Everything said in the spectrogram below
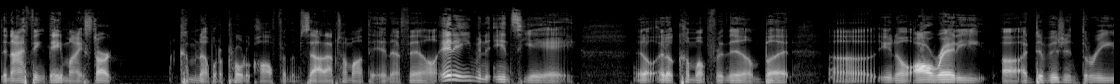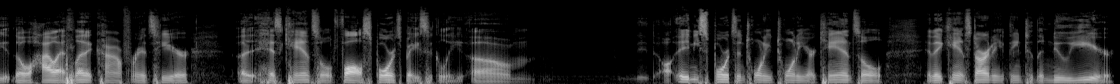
then I think they might start coming up with a protocol for themselves. I'm talking about the NFL and even NCAA. It'll it'll come up for them, but uh, you know already uh, a Division three, the Ohio Athletic Conference here uh, has canceled fall sports basically. Um, any sports in 2020 are canceled and they can't start anything to the new year.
